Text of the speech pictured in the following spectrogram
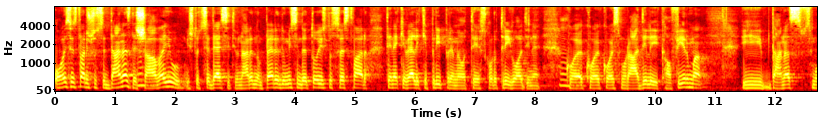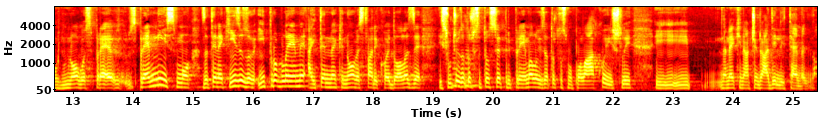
ove sve stvari što se danas dešavaju i što će se desiti u narednom periodu, mislim da je to isto sve stvar te neke velike pripreme od te skoro tri godine koje, koje, koje smo radili kao firma i danas smo mnogo spre, spremniji smo za te neke izazove i probleme, a i te neke nove stvari koje dolaze isključivo zato što se to sve pripremalo i zato što smo polako išli i, i na neki način radili temeljno.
